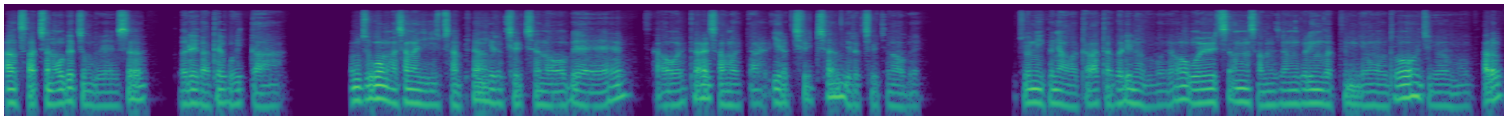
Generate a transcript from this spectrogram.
4억 4천5백 정도에서 거래가 되고 있다. 경주공 마찬가지 23평 1억 7천5백 4월달 3월달 1억 7천 1억 7천5백 준이 그냥 왔다 갔다 그리는 거고요. 월성 삼성 그림 같은 경우도 지금 8억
